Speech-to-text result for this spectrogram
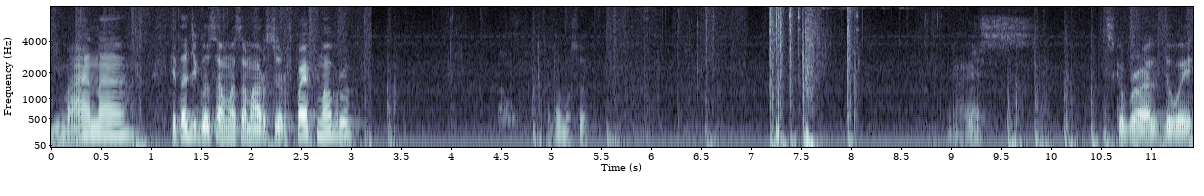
Gimana? Kita juga sama-sama harus survive mah bro. Ada musuh. Nice. Let's go bro, out the way.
